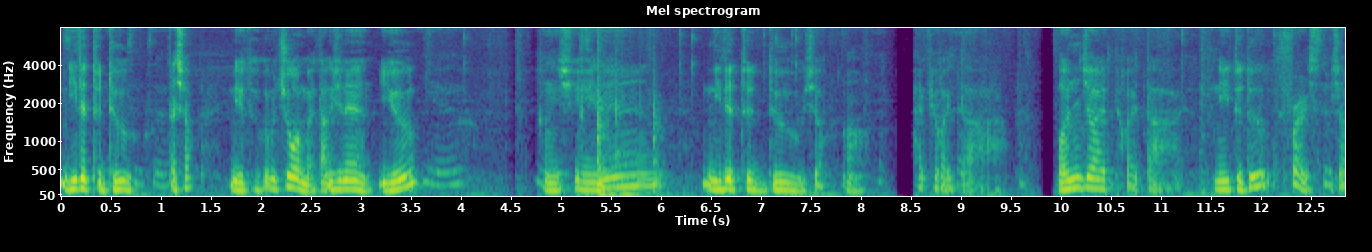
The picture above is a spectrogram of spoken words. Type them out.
need to do. 다시요? need to. 그러면 주어는 뭐야? 당신은 you, 유. 당신은 need to do죠. 어, 할 필요가 있다. 먼저 할 필요가 있다. need to do first. 그렇죠?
